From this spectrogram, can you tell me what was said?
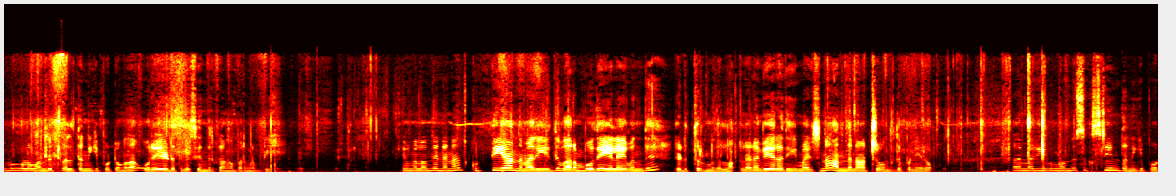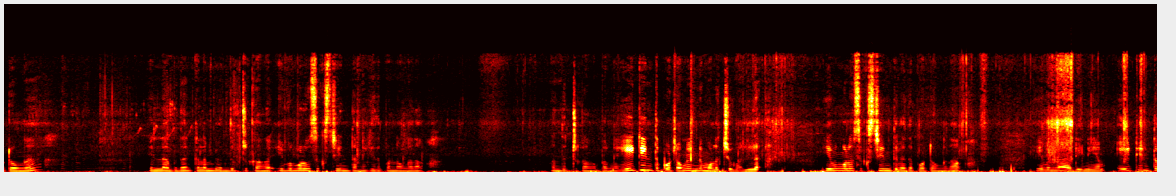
இவங்களும் வந்து டுவெல்த் அன்னைக்கு போட்டவங்க தான் ஒரே இடத்துல சேர்ந்துருக்காங்க பாருங்கள் அப்படி. இவங்கள வந்து என்னென்னா குட்டியாக அந்த மாதிரி இது வரும்போதே இலையை வந்து எடுத்துடணும் இதெல்லாம் இல்லைன்னா வேர் அதிகமாகிடுச்சுன்னா அந்த நாற்றை வந்து இது பண்ணிடும் அது மாதிரி இவங்க வந்து சிக்ஸ்டீன்த் அன்னைக்கு போட்டவங்க. எல்லாம் அப்படி தான் கிளம்பி வந்துட்டுருக்காங்க. இவங்களும் சிக்ஸ்டீன்த் அன்றைக்கி இது பண்ணவங்க தான். வந்துட்டுருக்காங்க பாருங்கள் எயிட்டீன்த்து போட்டவங்க இன்னும் முளைச்சி வரல. இவங்களும் சிக்ஸ்டீன்த்து விதை போட்டவங்க தான். இவங்க அடினியம். எயிட்டீன்த்து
